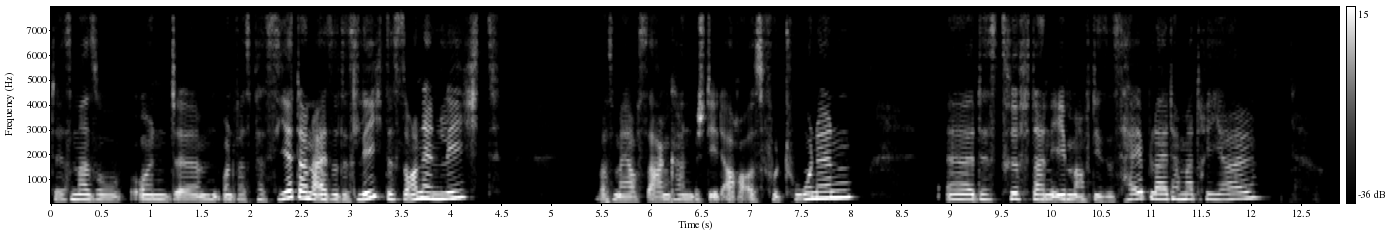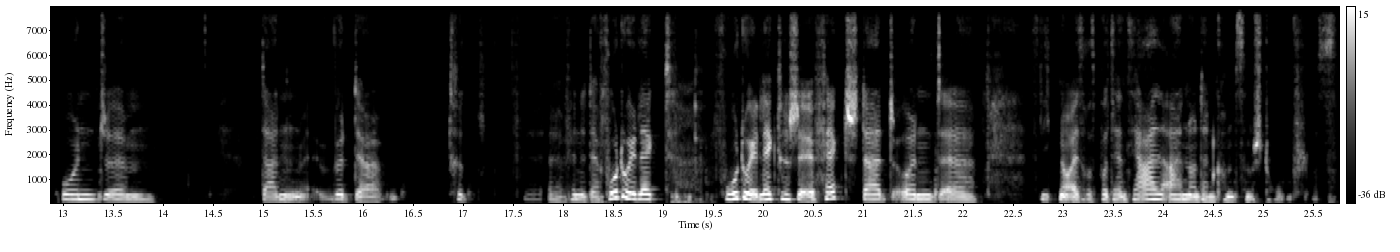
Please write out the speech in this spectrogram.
Das ist mal so. Und, ähm, und was passiert dann? Also, das Licht, das Sonnenlicht, was man ja auch sagen kann, besteht auch aus Photonen. Äh, das trifft dann eben auf dieses Halbleitermaterial. Und ähm, dann wird der, tritt, äh, findet der Photoelekt, photoelektrische Effekt statt und äh, es liegt ein äußeres Potenzial an und dann kommt zum Stromfluss.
